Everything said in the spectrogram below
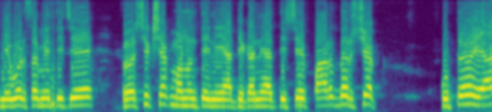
निवड समितीचे प्रशिक्षक म्हणून त्यांनी या ठिकाणी अतिशय पारदर्शक कुठं या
